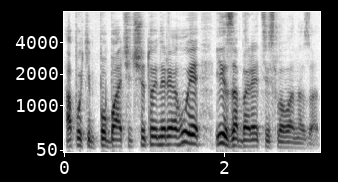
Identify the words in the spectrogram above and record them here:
а потім побачить, що той не реагує, і забере ці слова назад?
